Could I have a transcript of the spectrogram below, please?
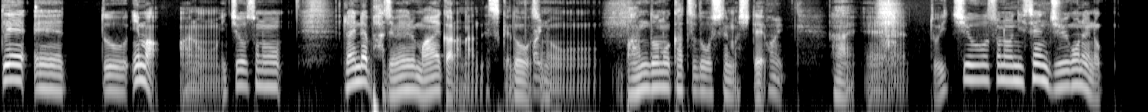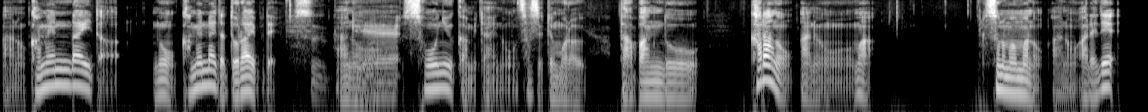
で、えーっと、今、あの、一応その、LINE ライブ始める前からなんですけど、い。その、バンドの活動をしてまして、はい。はい。えーっと、一応その2015年の、あの、仮面ライダーの、仮面ライダードライブで、あの、挿入歌みたいのをさせてもらったバンドからの、あの、まあ、そのままの、あの、あれで、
